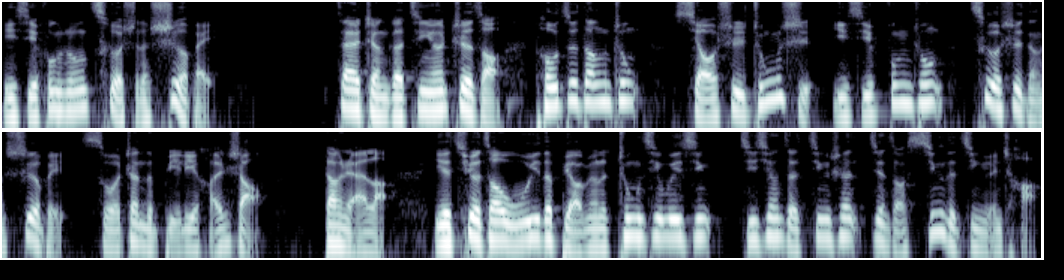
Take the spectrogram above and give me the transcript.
以及封装测试的设备。在整个晶圆制造投资当中，小式、中式以及封装测试等设备所占的比例很少。当然了，也确凿无疑地表明了中兴微星即将在金山建造新的晶圆厂。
